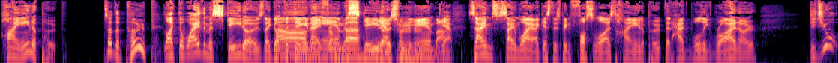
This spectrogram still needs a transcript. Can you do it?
hyena poop. so the poop. Like the way the mosquitoes, they got Oh, the DNA the from amber. the mosquitoes Yep. from Mhm. the amber. Yep. Same same way. I guess there's been fossilized hyena poop that had woolly rhino. Did you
